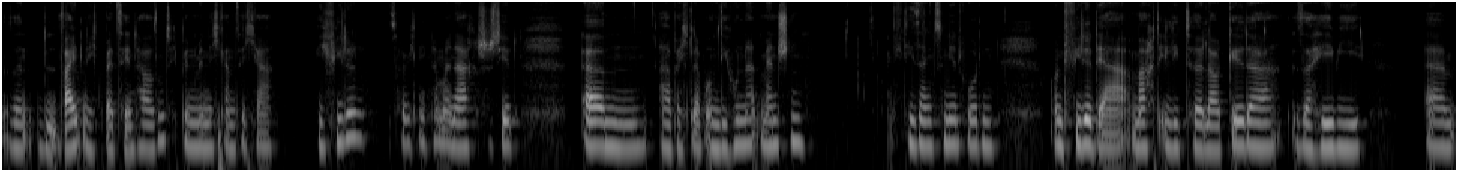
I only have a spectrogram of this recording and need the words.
sind weit nicht bei 10.000. Ich bin mir nicht ganz sicher, wie viele. Das habe ich nicht nochmal nachrecherchiert. Ähm, aber ich glaube um die 100 Menschen, die sanktioniert wurden. Und viele der Machtelite laut Gilda Sahebi ähm,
